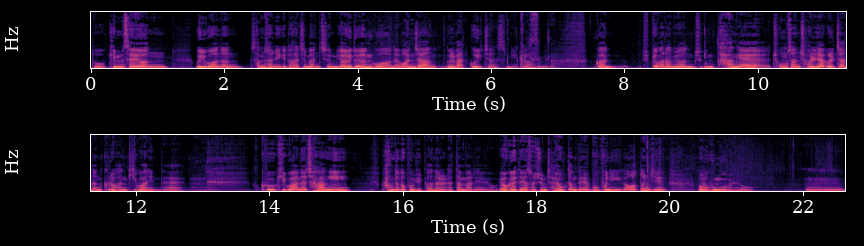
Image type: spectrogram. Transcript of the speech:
또 김세연 의원은 삼선이기도 하지만 지금 여의도 연구원의 원장을 맡고 있지 않습니까? 그렇습니다. 그러니까 쉽게 말하면 지금 당의 총선 전략을 짜는 그러한 기관인데 그 기관의 장이 강도 높은 비판을 했단 말이에요. 여기에 대해서 지금 자유한국당 내부 분위기가 어떤지 너무 궁금해요. 음,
